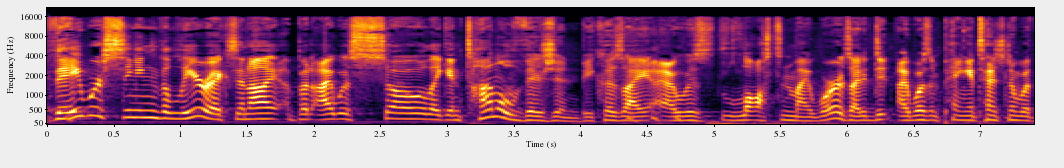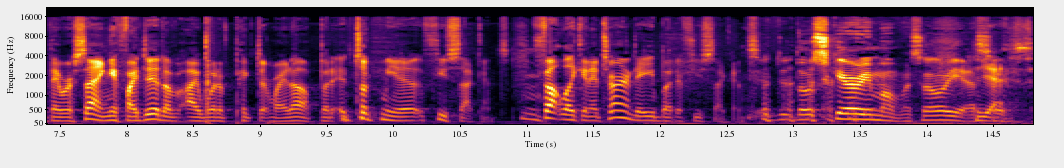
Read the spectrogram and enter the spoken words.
they were singing the lyrics, and I, but I was so like in tunnel vision because I, I was lost in my words. I did, I wasn't paying attention to what they were saying. If I did, I would have picked it right up. But it took me a few seconds. Hmm. Felt like an eternity, but a few seconds. Those scary moments. Oh yes. Yes.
